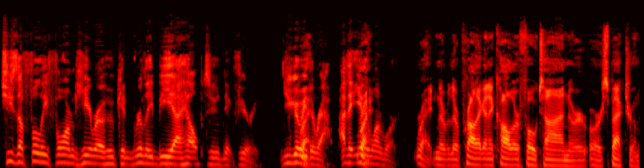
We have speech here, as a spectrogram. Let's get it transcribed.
she's a fully formed hero who can really be a help to Nick Fury. You go Right. either route. I think either Right. one word. Right. And they're, they're probably going to call her Photon or, or Spectrum.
